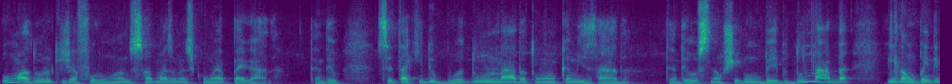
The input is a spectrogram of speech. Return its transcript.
O maduro que já foram anos sabe mais ou menos como é a pegada. entendeu? Você tá aqui de boa, do nada toma uma camisada, entendeu? Se não chega um bebo, do nada ele dá um banho de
